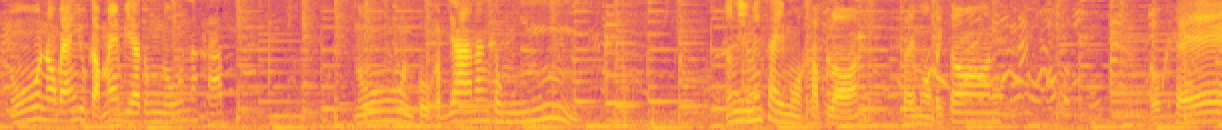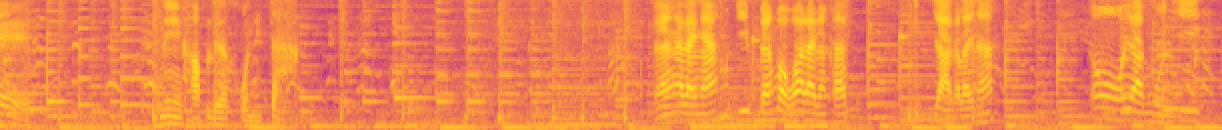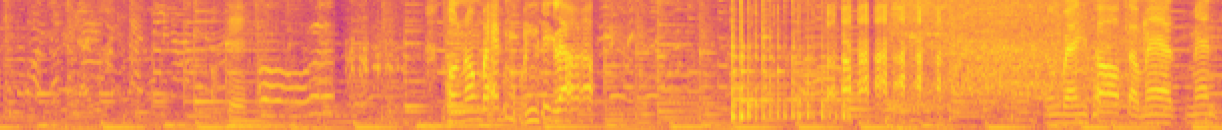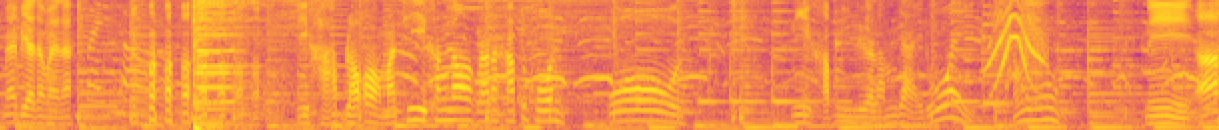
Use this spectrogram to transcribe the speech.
นู้นน้องแบงค์อยู่กับแม่เบียร์ตรงนู้นนะครับ นู้นปู่กับย่านั่งตรงนี้น้องนิวไม่ใส่หมวกขับร้อน ใส่หมวกไปก่อน โอเค นี่ครับเรือขนจากแบงค์อะไรนะ เมื่อกี้แบงค์บอกว่าอะไรนะครับ อยากอะไรนะโอ้อยากหมุนอีก โอเค ของน้องแบงค์หมุนอีกแล้วครับ น้องแบงค์ชอบแต่แม่แม่แม่เบียร์ทำไมนะ ไม่ชอบนี่ครับเราออกมาที่ข้างนอกแล้วนะครับ ทุกคนโอ้นี่ครับมีเรือลำใหญ่ด้วยน้องนิวนี่อ่า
